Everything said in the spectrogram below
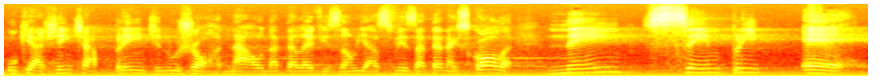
O que a gente aprende no jornal, na televisão e às vezes até na escola, nem sempre é.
